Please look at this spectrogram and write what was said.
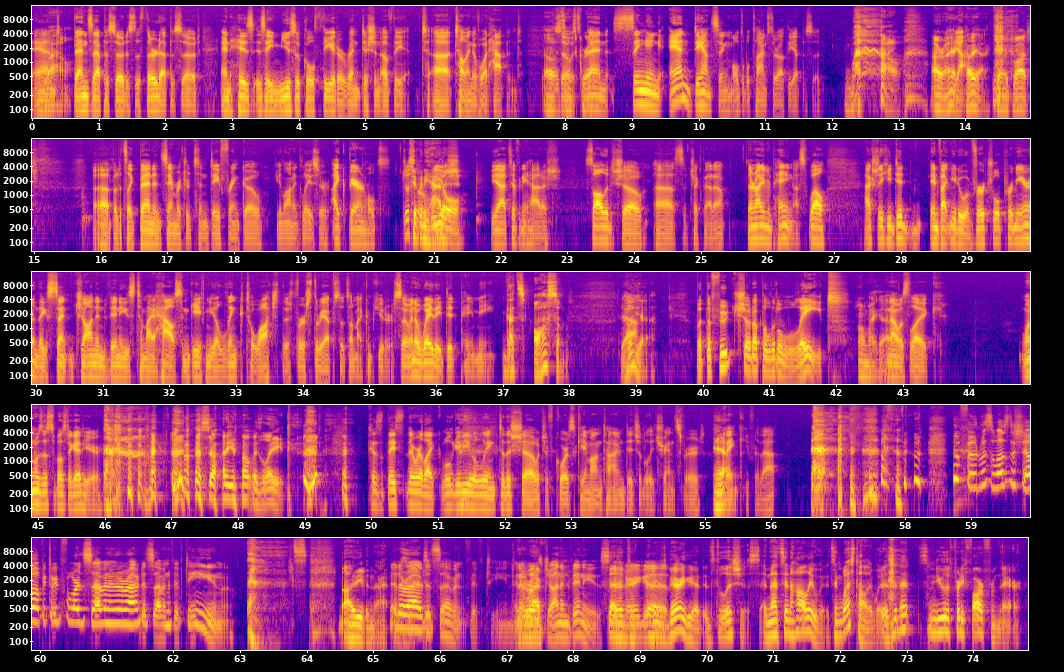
And Wow. Ben's episode is the third episode, and his is a musical theater rendition of the t- uh, telling of what happened. Oh, so it's great. Ben singing and dancing multiple times throughout the episode. Wow. All right. Yeah. Hell yeah. Can't wait to watch. Uh, but it's like Ben and Sam Richardson, Dave Franco, Ilana Glazer, Ike Barinholtz. Just Tiffany a real, Haddish. yeah, Tiffany Haddish. Solid show. Uh, so check that out. They're not even paying us. Well, actually, he did invite me to a virtual premiere, and they sent Jon and Vinny's to my house and gave me a link to watch the first three episodes on my computer. So in a way, they did pay me. That's awesome. Hell Yeah. yeah. But the food showed up a little late, Oh my god. and I was like, "When was this supposed to get here?" so how do you know it was late? because they they were like, "We'll give you a link to the show," which of course came on time, digitally transferred. Yeah. Thank you for that. the food was supposed to show up between four and seven, and it arrived at seven fifteen. Not even that. It arrived at seven fifteen, and It it, was Jon and Vinny's. Seven very fif- I mean, good. it's very good. It's delicious, and that's in Hollywood. It's in West Hollywood, isn't it? You live pretty far from there.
